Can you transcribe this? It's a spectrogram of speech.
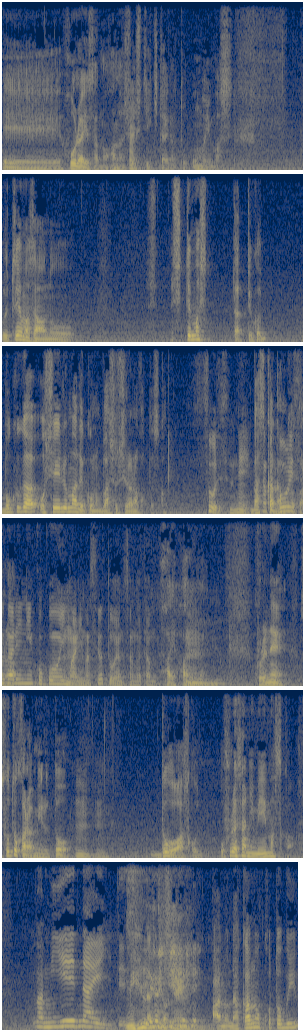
えー蓬莱湯さんのお話をしていきたいなと思います、これ津山さんあのし知ってましたっていうか僕が教えるまでこの場所知らなかったですか？そうですね。バスかなんかから。通りすがりにここにもありますよって大山さんが多分。はいはいはい、うん。これね外から見るとうんうん。どうあそこお風呂屋さんに見えますか？は見えないです見えないよね。あの中野寿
